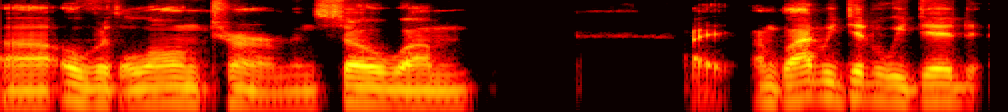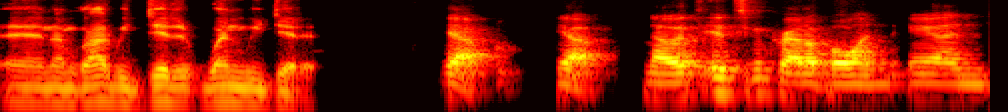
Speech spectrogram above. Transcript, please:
uh, over the long term. And so um, I, I'm glad we did what we did, and I'm glad we did it when we did it. Yeah, yeah. No, it's it's incredible, and and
